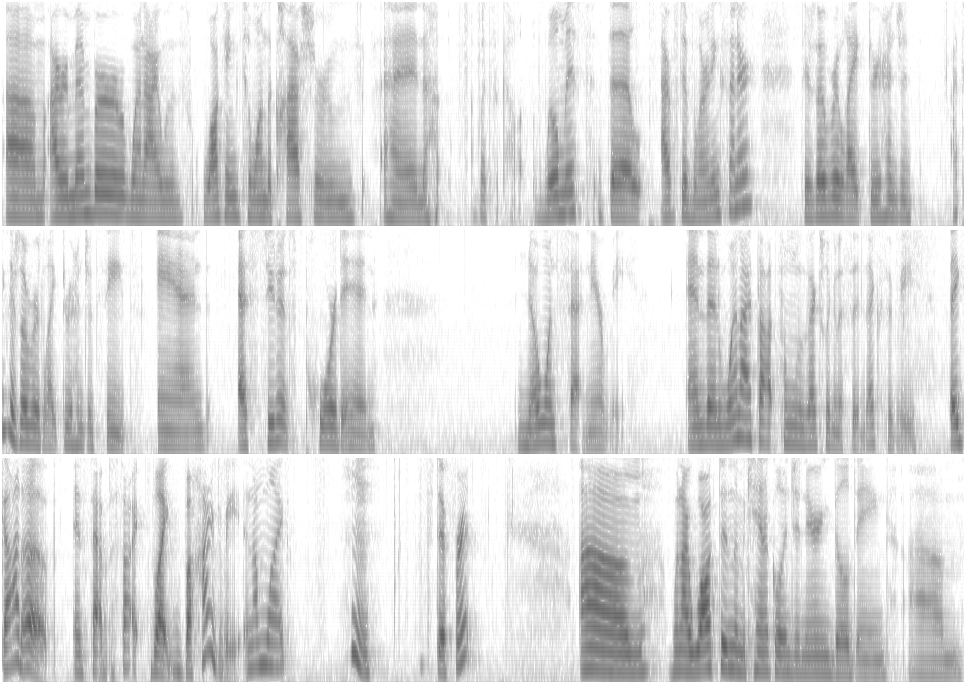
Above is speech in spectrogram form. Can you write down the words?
Um, I remember when I was walking to one of the classrooms and what's it called? Wilmeth, the Active Learning Center. There's over like 300, I think there's over like 300 seats. And as students poured in, no one sat near me. And then when I thought someone was actually going to sit next to me, they got up and sat beside, like behind me. And I'm like, hmm, it's different. Um, when I walked in the mechanical engineering building, um,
